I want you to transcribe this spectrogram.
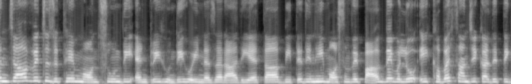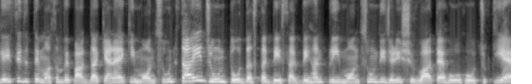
ਪੰਜਾਬ ਵਿੱਚ ਜਿੱਥੇ ਮੌਨਸੂਨ ਦੀ ਐਂਟਰੀ ਹੁੰਦੀ ਹੋਈ ਨਜ਼ਰ ਆ ਰਹੀ ਹੈ ਤਾਂ ਬੀਤੇ ਦਿਨ ਹੀ ਮੌਸਮ ਵਿਭਾਗ ਦੇ ਵੱਲੋਂ ਇਹ ਖਬਰ ਸਾਂਝੀ ਕਰ ਦਿੱਤੀ ਗਈ ਸੀ ਜਿੱਥੇ ਮੌਸਮ ਵਿਭਾਗ ਦਾ ਕਹਿਣਾ ਹੈ ਕਿ ਮੌਨਸੂਨ 27 ਜੂਨ ਤੋਂ ਦਸਤਕ ਦੇ ਸਕਦੇ ਹਨ। ਪ੍ਰੀ ਮੌਨਸੂਨ ਦੀ ਜਿਹੜੀ ਸ਼ੁਰੂਆਤ ਹੈ ਉਹ ਹੋ ਚੁੱਕੀ ਹੈ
